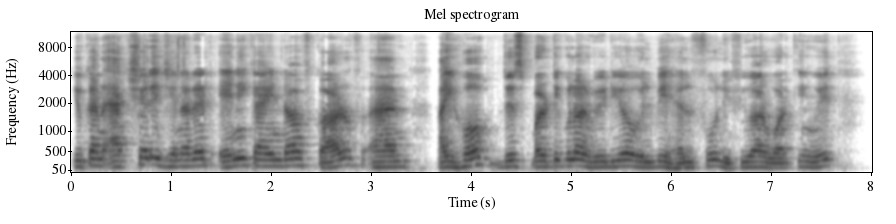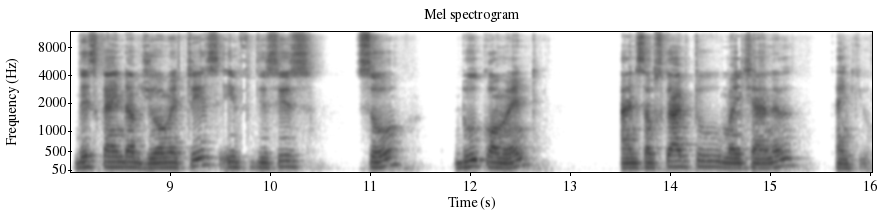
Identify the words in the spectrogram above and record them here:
you can actually generate any kind of curve and I hope this particular video will be helpful if you are working with this kind of geometries. If this is so, do comment and subscribe to my channel. Thank you.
